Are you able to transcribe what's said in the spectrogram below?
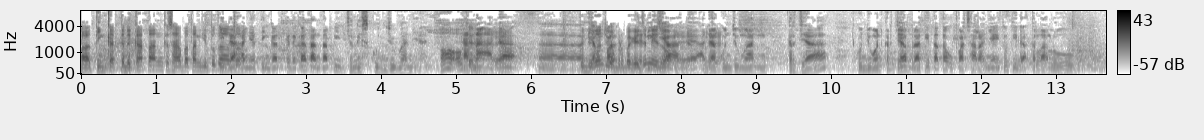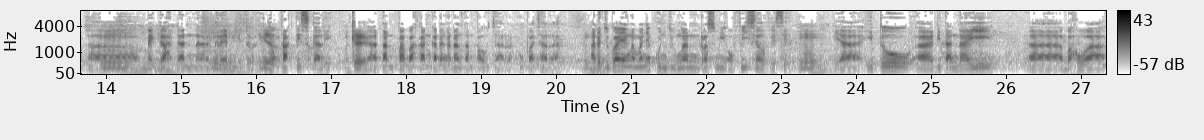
uh, tingkat kedekatan, kesahabatan gitu kan? Tidak atau? hanya tingkat kedekatan, tapi jenis kunjungannya. Oh, oke. Okay. Karena ada uh, kunjungan juga berbagai jenis. Ya, ya, ada okay. kunjungan kerja. Kunjungan kerja berarti tata upacaranya itu tidak terlalu uh, hmm. megah dan uh, grand hmm. gitu. Itu yeah. praktis sekali. Okay. Ya, tanpa bahkan kadang-kadang tanpa ucara, upacara. Hmm. Ada juga yang namanya kunjungan resmi official visit. Hmm. Ya, itu uh, ditandai uh, bahwa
